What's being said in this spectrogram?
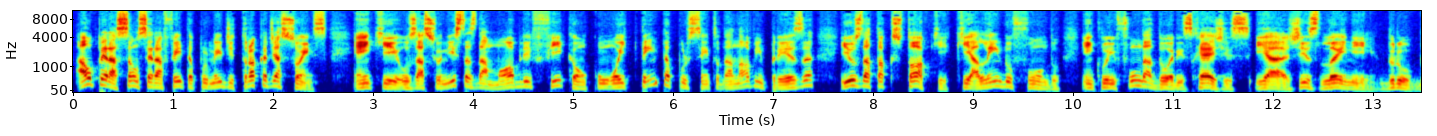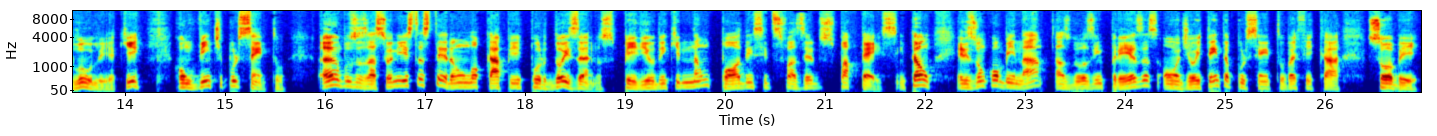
A operação será feita por meio de troca de ações, em que os acionistas da Mobile ficam com 80% da nova empresa e os da Tokstok, que além do fundo incluem fundadores Regis e a Gislaine Drew Bluley aqui, com 20%. Ambos os acionistas terão um lock-up por dois anos, período em que não podem se desfazer dos papéis. Então, eles vão combinar as duas empresas, onde 80% vai ficar sobre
